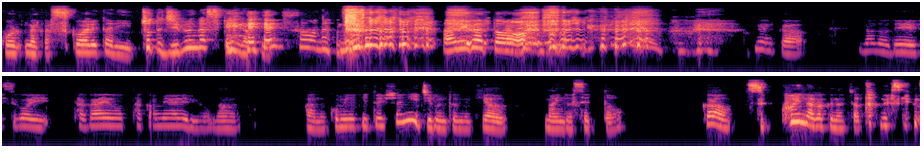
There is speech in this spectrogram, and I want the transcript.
ここなんか救われたり、ちょっと自分が好きになって、え そうなんだ。ありがとう。なんか、なので、すごい互いを高め合えるような、あの、コミュニティと一緒に自分と向き合うマインドセットが、すっごい長くなっちゃったんですけど、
